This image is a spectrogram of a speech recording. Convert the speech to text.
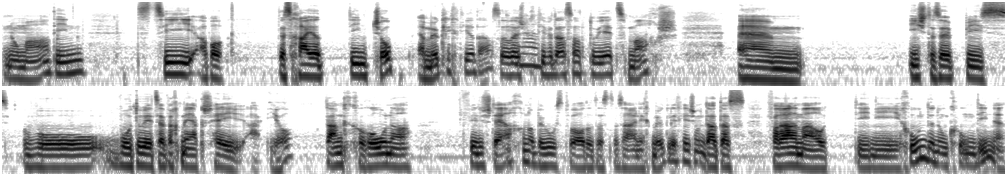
Nomadin zu sein, aber das kann ja dein Job ermöglicht dir das, oder respektive das, was du jetzt machst. Ähm, ist das etwas, wo, wo du jetzt einfach merkst, hey, ah, ja, dank Corona viel stärker noch bewusst worden, dass das eigentlich möglich ist und auch, dass vor allem auch deine Kunden und Kundinnen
